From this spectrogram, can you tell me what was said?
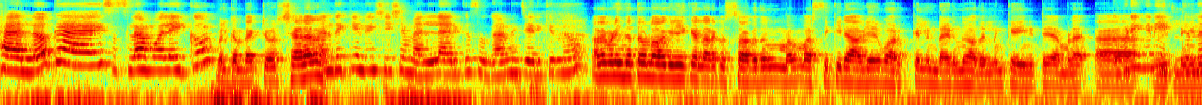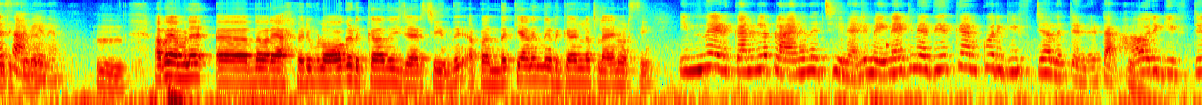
ഹലോ ഗൈസ് അസ്സാം വലൈക്കും welcome back to our channel എന്തൊക്കെയുണ്ട് വിശേഷം? എല്ലാവർക്കും സുഖാന്ന് വിചാരിക്കുന്നു. അപ്പൊ നമ്മൾ ഇന്നത്തെ വ്ളോഗിലേക്ക് എല്ലാവർക്കും സ്വാഗതം. മർസിക്ക് രാവിലെ ഒരു വർക്കിൽ ഉണ്ടായിരുന്നു. അതെല്ലാം കഴിഞ്ഞിട്ട് നമ്മളെ വീട്ടിലിങ്ങനെ. അപ്പൊ നമ്മൾ എന്താ പറയാ ഒരു വ്ളോഗ് എടുക്കാന്ന് വിചാരിച്ചിരുന്നു. അപ്പൊ എന്തൊക്കെയാണ് ഇന്ന് എടുക്കാനുള്ള പ്ലാൻ മർസി? ഇന്ന് എടുക്കാനുള്ള പ്ലാൻ എന്ന് വെച്ച് കഴിഞ്ഞാൽ മെയിൻ ആയിട്ട് നദീർക്ക് എനിക്ക് ഒരു ഗിഫ്റ്റ് തന്നിട്ടുണ്ട് കേട്ടോ ആ ഒരു ഗിഫ്റ്റ്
